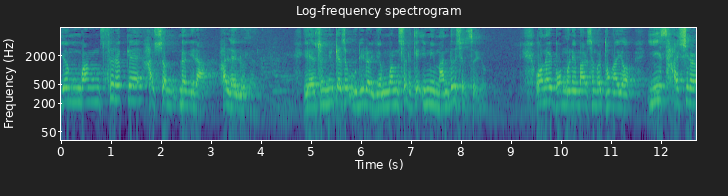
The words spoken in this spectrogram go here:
영광스럽게 하셨느니라 할렐루야. 예수님께서 우리를 영광스럽게 이미 만드셨어요. 오늘 본문의 말씀을 통하여 이 사실을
